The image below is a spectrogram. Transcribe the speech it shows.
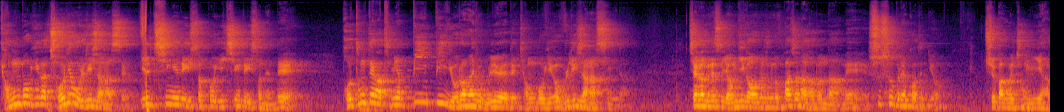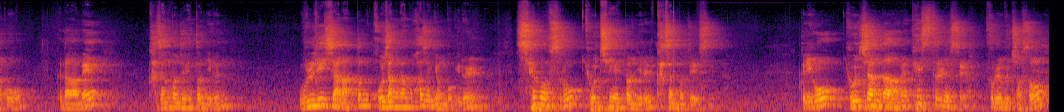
경보기가 전혀 울리지 않았어요. 1층에도 있었고 2층에도 있었는데 보통 때 같으면 삐삐 요란하게 울려야 될 경보기가 울리지 않았습니다. 제가 그래서 연기가 어느 정도 빠져나가본 다음에 수습을 했거든요. 주방을 정리하고 그 다음에 가장 먼저 했던 일은 울리지 않았던 고장난 화재 경보기를 새 것으로 교체했던 일을 가장 먼저 했습니다. 그리고 교체한 다음에 테스트를 했어요. 불을 붙여서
